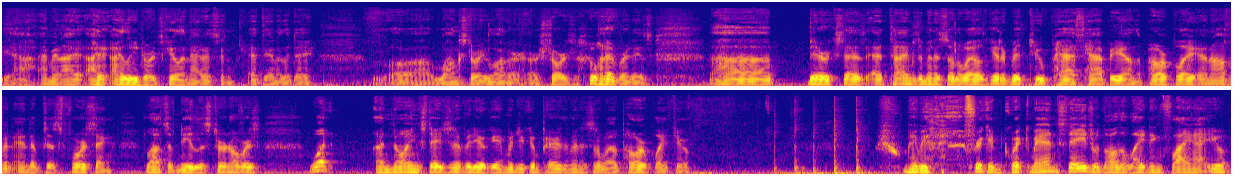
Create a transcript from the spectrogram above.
yeah, I mean, I, I, I lean towards Calen Addison at the end of the day. Uh, long story longer or short, whatever it is. Uh, Derek says at times the Minnesota Wild get a bit too pass happy on the power play and often end up just forcing lots of needless turnovers. What annoying stage in a video game would you compare the Minnesota Wild power play to? Maybe freaking quick man stage with all the lightning flying at you.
